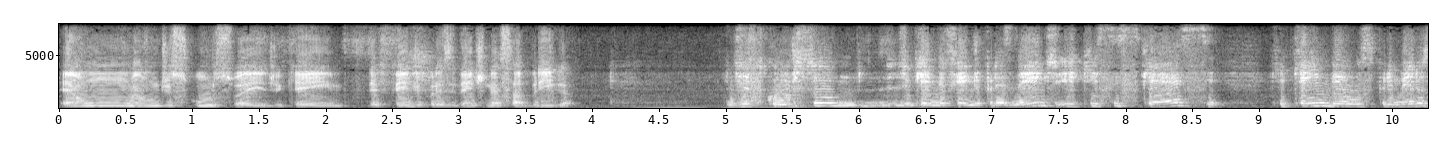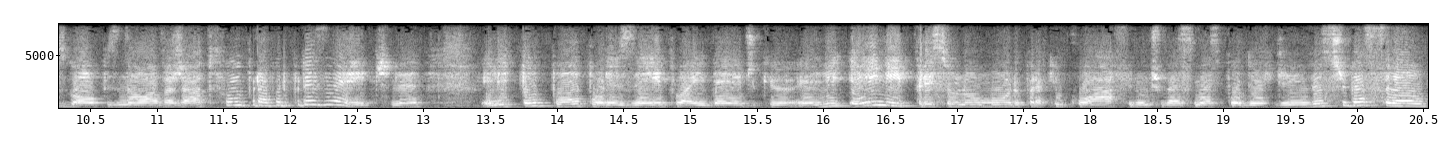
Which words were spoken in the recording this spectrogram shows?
é um, é um discurso aí de quem defende o presidente nessa briga. Discurso de quem defende o presidente e que se esquece que quem deu os primeiros golpes na Lava Jato foi o próprio presidente, né? Ele topou, por exemplo, a ideia de que ele, ele pressionou o Moro para que o COAF não tivesse mais poder de investigação,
